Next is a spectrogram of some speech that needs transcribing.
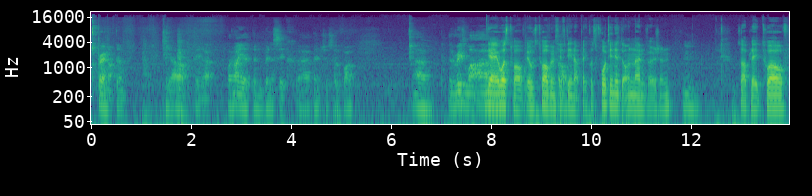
Fair enough then. Yeah, I'll say that. But not yet. Been been a sick uh, adventure so far. Um, the reason why. I, yeah, it was twelve. It was twelve and 12. fifteen I played because fourteen is the online version. Mm. So I played 12,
